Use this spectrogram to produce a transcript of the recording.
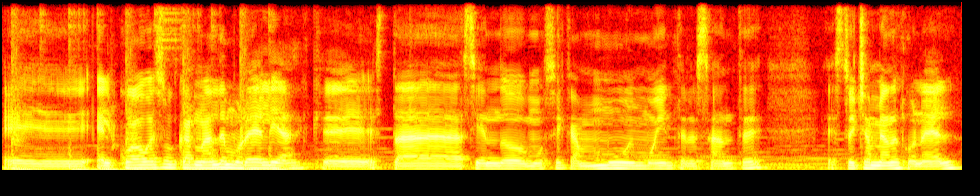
Eh, el Cuau es un carnal de Morelia que está haciendo música muy, muy interesante. Estoy chambeando con él.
